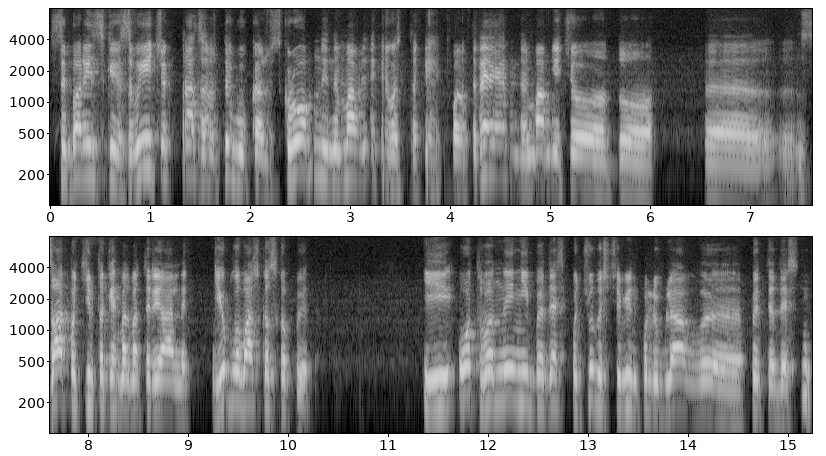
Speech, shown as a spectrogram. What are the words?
сибаритських звичок, та завжди був кажуть, скромний, не мав якихось таких потреб, не мав нічого до е, запитів таких матеріальних. Його було важко схопити. І от вони ніби десь почули, що він полюбляв е, пити десь ну,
